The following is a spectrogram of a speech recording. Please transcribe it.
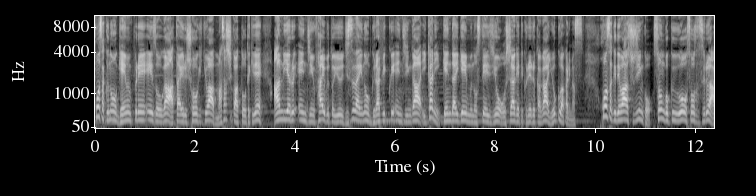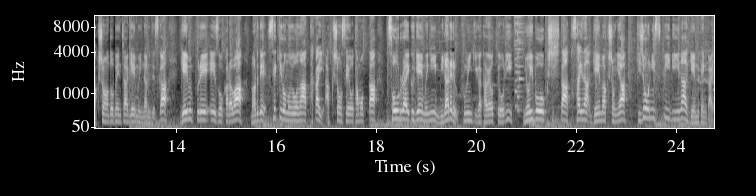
本作のゲームプレイ映像が与える衝撃はまさしく圧倒的で、アンリアルエンジン5という次世代のグラフィックエンジンがいかに現代ゲームのステージを押し上げてくれるかがよくわかります。本作では主人公、孫悟空を操作するアクションアドベンチャーゲームになるんですが、ゲームプレイ映像からはまるで赤炉のような高いアクション性を保ったソウルライクゲームに見られる雰囲気が漂っており、如意棒を駆使した多彩なゲームアクションや非常にスピーディーなゲーム展開、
